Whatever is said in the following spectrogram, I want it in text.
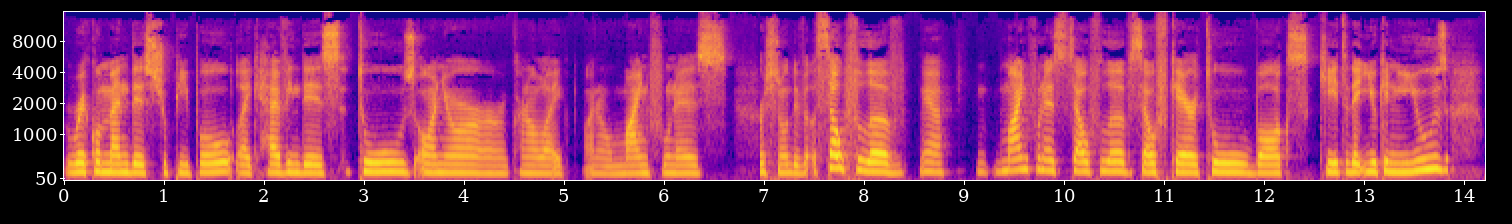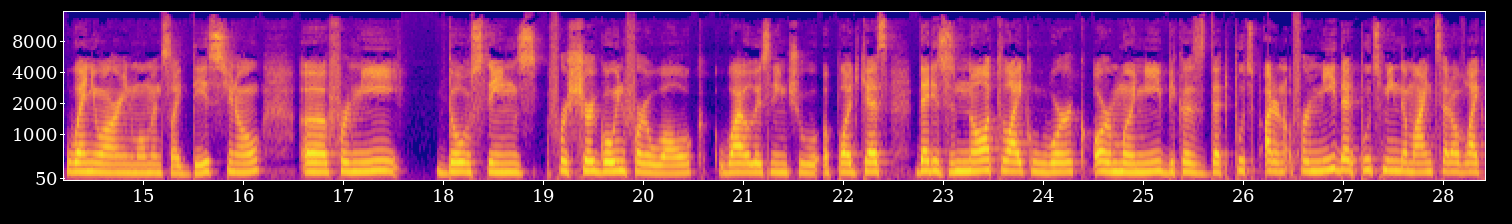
recommend this to people, like having these tools on your kind of like I don't know mindfulness, personal development, self love. Yeah, mindfulness, self love, self care toolbox kit that you can use when you are in moments like this. You know, uh, for me, those things for sure going for a walk while listening to a podcast that is not like work or money because that puts i don't know for me that puts me in the mindset of like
